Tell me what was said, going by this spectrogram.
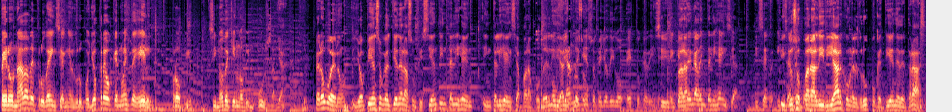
Pero nada de prudencia en el grupo. Yo creo que no es de él propio, sino de quien los impulsa. Ya. Pero bueno, yo pienso que él tiene la suficiente inteligencia para poder lidiar incluso... en eso que yo digo esto que dije. en que tenga la inteligencia y se Incluso para lidiar con el grupo que tiene detrás.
